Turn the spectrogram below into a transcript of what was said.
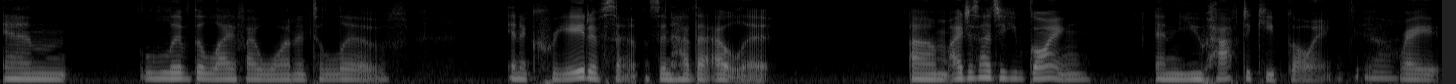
and live the life I wanted to live in a creative sense and have that outlet, um, I just had to keep going. And you have to keep going. Yeah. Right.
